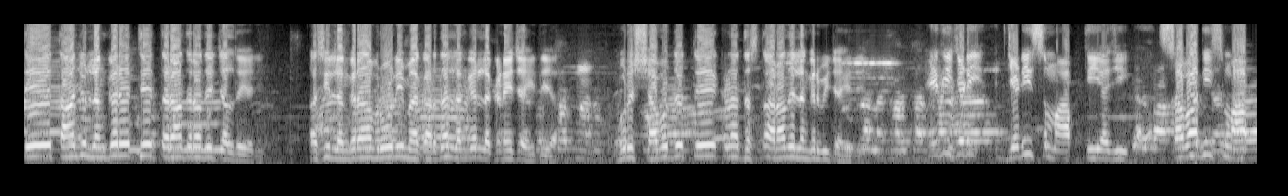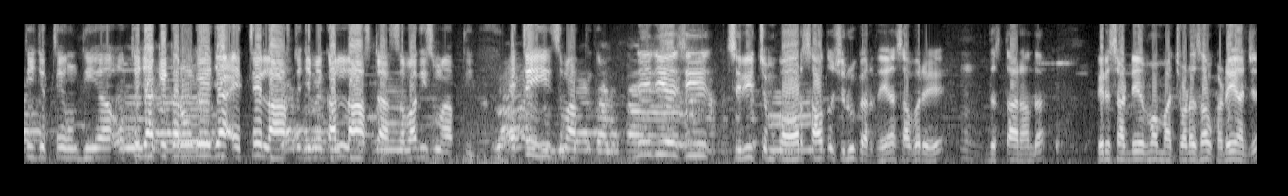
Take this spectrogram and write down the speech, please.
ਤੇ ਤਾਂ ਜੋ ਲੰਗਰ ਇੱਥੇ ਤਰ੍ਹਾਂ ਤਰ੍ਹਾਂ ਦੇ ਚੱਲਦੇ ਆ ਜੀ। ਅਸੀਂ ਲੰਗਰਾਂ ਵਿਰੋਧ ਨਹੀਂ ਮੈਂ ਕਰਦਾ ਲੰਗਰ ਲੱਗਣੇ ਚਾਹੀਦੇ ਆ। ਗੁਰ ਸ਼ਬਦ ਤੇ ਕਿਹੜਾ ਦਸਤਾਰਾਂ ਦੇ ਲੰਗਰ ਵੀ ਚਾਹੀਦੇ ਆ। ਇਹਦੀ ਜਿਹੜੀ ਜਿਹੜੀ ਸਮਾਪਤੀ ਹੈ ਜੀ ਸਭਾ ਦੀ ਸਮਾਪਤੀ ਜਿੱਥੇ ਹੁੰਦੀ ਆ ਉੱਥੇ ਜਾ ਕੇ ਕਰੋਗੇ ਜਾਂ ਇੱਥੇ ਲਾਸਟ ਜਿਵੇਂ ਕੱਲ ਲਾਸਟ ਆ ਸਭਾ ਦੀ ਸਮਾਪਤੀ ਇੱਥੇ ਹੀ ਸਮਾਪਤੀ ਕਰੋਗੇ? ਨਹੀਂ ਜੀ ਅਸੀਂ ਸ੍ਰੀ ਚਮਕੌਰ ਸਾਹਿਬ ਤੋਂ ਸ਼ੁਰੂ ਕਰਦੇ ਸਫ਼ਰ ਇਹ ਦਸਤਾਰਾਂ ਦਾ। ਫਿਰ ਸਾਡੇ ਆਪਾਂ ਮਾਛਵਾੜਾ ਸਾਹਿਬ ਖੜੇ ਅੱਜ।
